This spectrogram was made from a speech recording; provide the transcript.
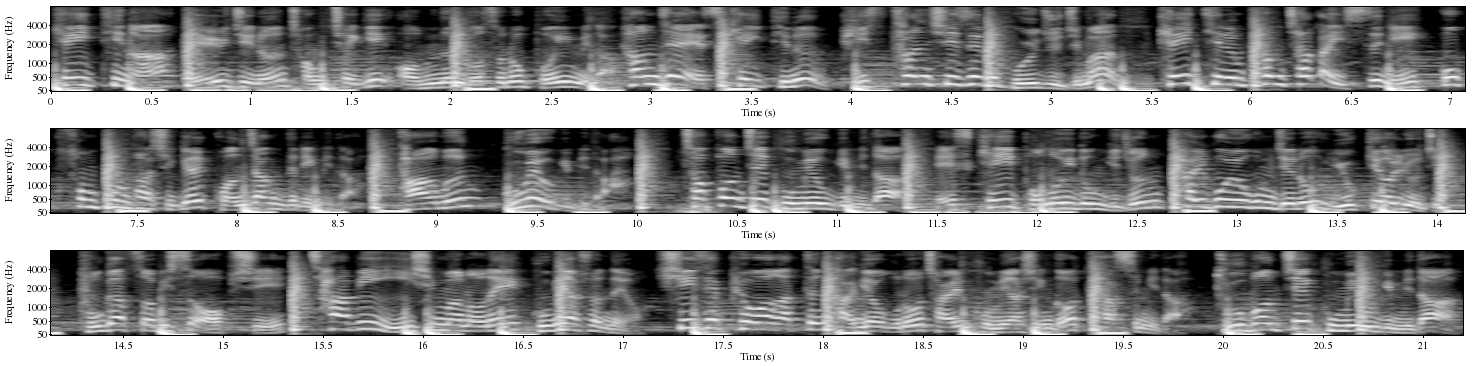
KT나 LG는 정책이 없는 것으로 보입니다. 현재 SKT는 비슷한 시세를 보여주지만 KT는 편차가 있으니 꼭 손품파시길 권장드립니다. 다음은 구매후기입니다. 첫 번째 구매후기입니다. SK 번호 이동 기준 89요금제로 6개월 유지, 부가 서비스 없이 차비 20만 원에 구매하셨네요. 시세표와 같은 가격으로 잘 구매하신 것 같습니다. 두 번째 구매후기입니다.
